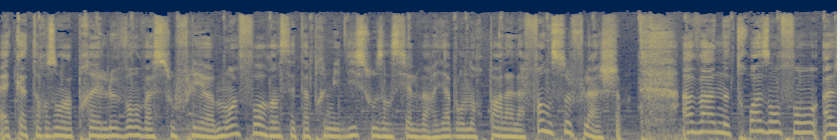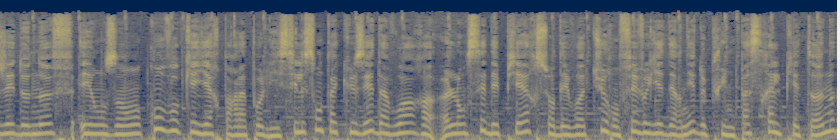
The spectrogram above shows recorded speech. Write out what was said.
14 ans après, le vent va souffler moins fort hein, cet après-midi sous un ciel variable. On en reparle à la fin de ce flash. Vannes, trois enfants âgés de 9 et 11 ans convoqués hier par la police. Ils sont accusés d'avoir lancé des pierres sur des voitures en février dernier depuis une passerelle piétonne.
